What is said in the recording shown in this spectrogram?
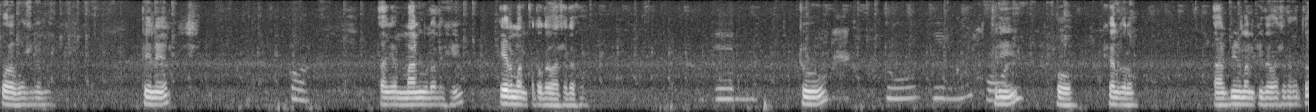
পড়া বসবে না। তিনের আগে মানগুলো লিখি। এর মান কত দেওয়া আছে দেখো? টু টু থ্রি ফোর খেয়াল করো। আর বির মান কি দেওয়া আছে দেখো তো?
